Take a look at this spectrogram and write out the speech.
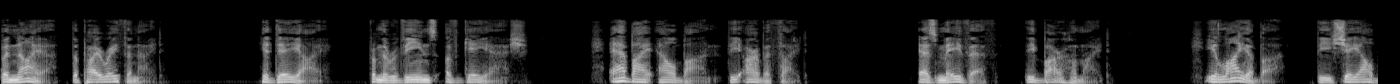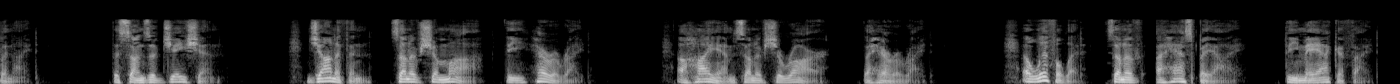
benaiah the pirathonite hiddai from the ravines of gaash abi albon the arbathite azmaveth the barhumite eliahba the shaalbonite the sons of jashen jonathan son of shammah the hararite ahiam son of sharar the hararite eliphelet son of ahasbai the maacathite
